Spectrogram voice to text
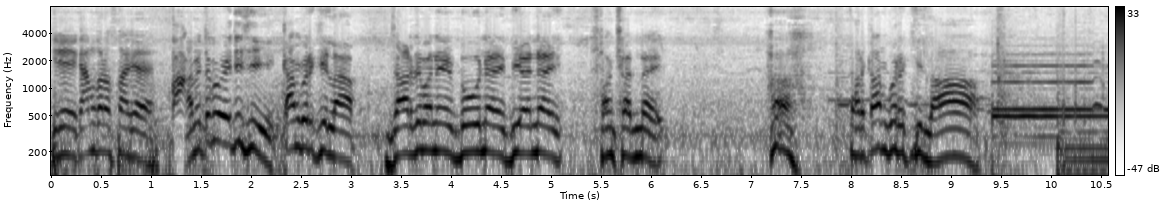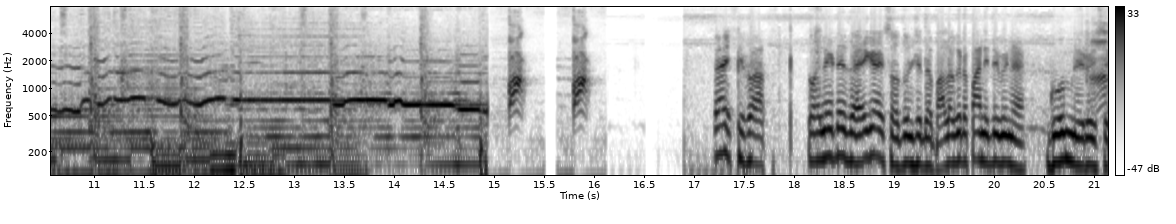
কিরে কাম করস না কে? আমি তোকে ওই দিছি কাম করে কি লাভ? যার জীবনে বউ নাই বিয়ে নাই সংসার নাই। তার কাম করে কি লাভ? এই সিফাত। টয়লেটে জায়গায় সজন সেটা ভালো করে পানি দিবি না ঘুম নেই রয়েছে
